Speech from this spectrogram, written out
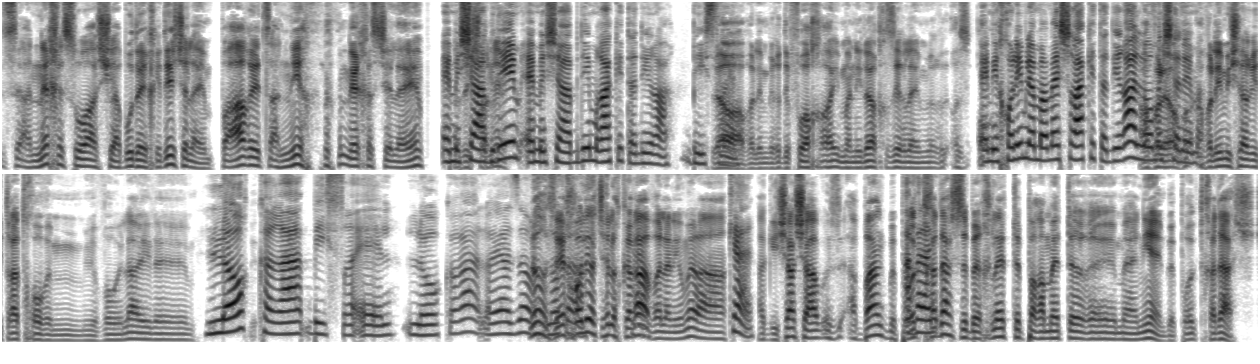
זה הנכס הוא השעבוד היחידי שלהם. בארץ, אני הנכס שלהם. הם משעבדים, הם משעבדים רק את הדירה בישראל. לא, אבל הם ירדפו אחרי, אם אני לא אחזיר להם... אז... הם יכולים לממש רק את הדירה, לא משנה מה. אבל אם יישאר יתרת חוב, הם יבואו אליי ל... לא קרה בישראל, לא קרה, לא יעזור. לא, לא זה קרה. יכול להיות שלא קרה, כן. אבל אני אומר, כן. הגישה שהבנק בפרויקט חדש זה בהחלט פרמטר uh, מעניין, בפרויקט חדש.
